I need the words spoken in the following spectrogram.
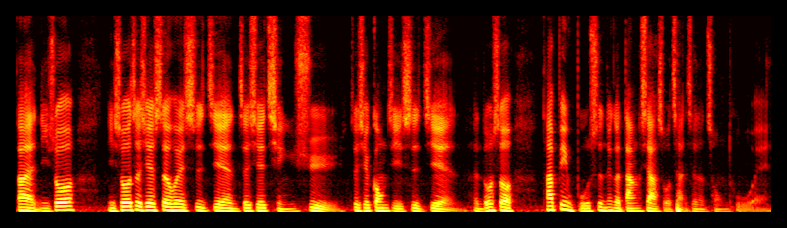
当然，你说，你说这些社会事件、这些情绪、这些攻击事件，很多时候它并不是那个当下所产生的冲突，诶，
